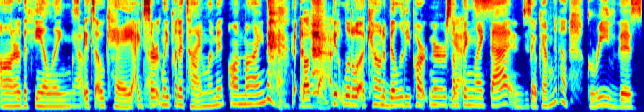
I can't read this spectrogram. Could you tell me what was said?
Honor the feelings. Yep. It's okay. I'd Yep. certainly put a time limit on mine. Love that. Get a little accountability partner or something Yes. like that and just say, okay, I'm going to grieve this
